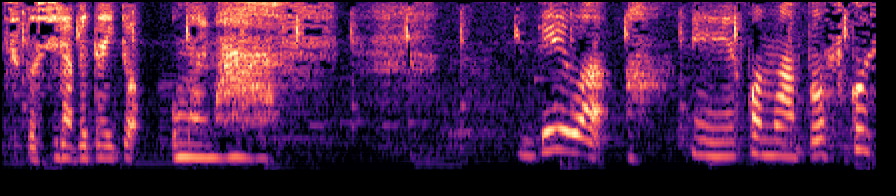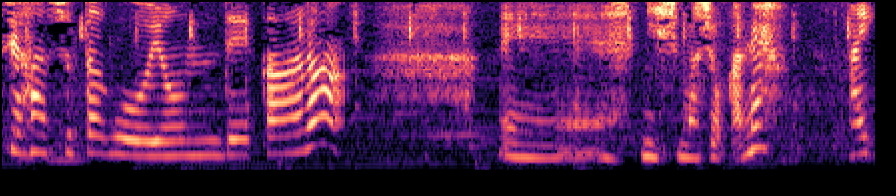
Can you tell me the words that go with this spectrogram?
ちょっと調べたいと思います。では、えー、この後少しハッシュタグを読んでから、えー、にしましょうかね。はい。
